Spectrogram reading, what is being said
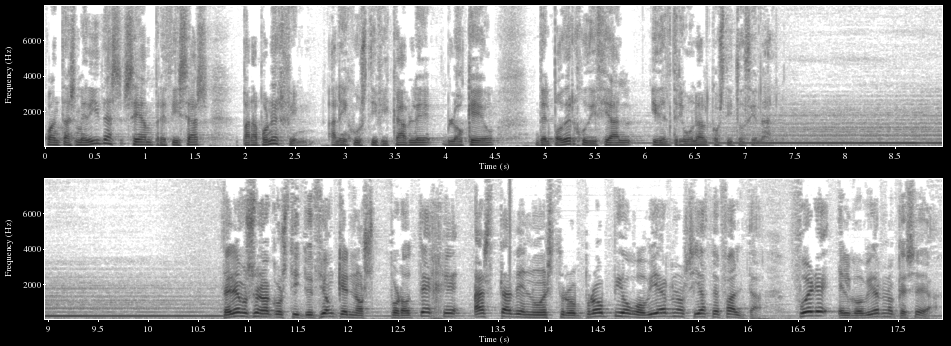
cuantas medidas sean precisas para poner fin al injustificable bloqueo del Poder Judicial y del Tribunal Constitucional. Tenemos una Constitución que nos protege hasta de nuestro propio gobierno si hace falta, fuere el gobierno que sea.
